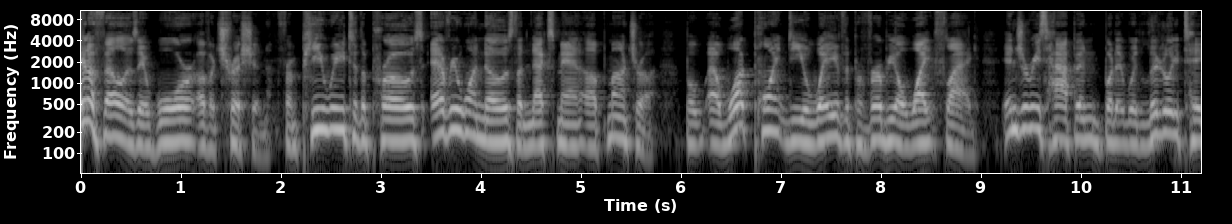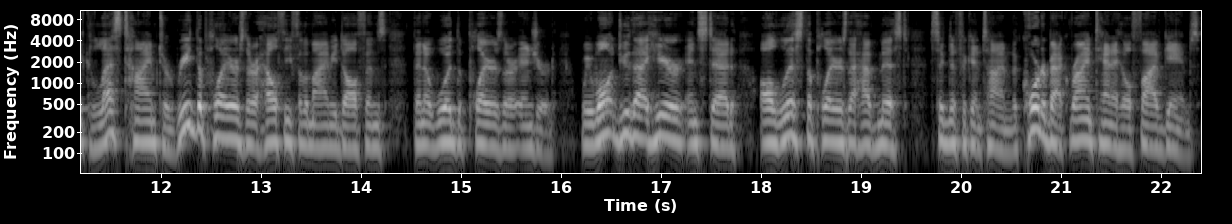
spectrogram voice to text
NFL is a war of attrition. From Pee Wee to the pros, everyone knows the next man up mantra. But at what point do you wave the proverbial white flag? Injuries happen, but it would literally take less time to read the players that are healthy for the Miami Dolphins than it would the players that are injured. We won't do that here. Instead, I'll list the players that have missed significant time. The quarterback, Ryan Tannehill, five games.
